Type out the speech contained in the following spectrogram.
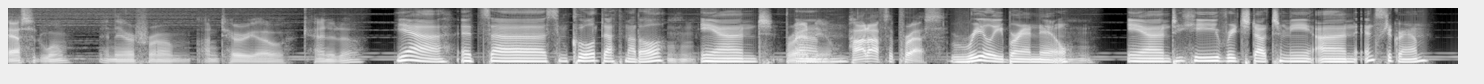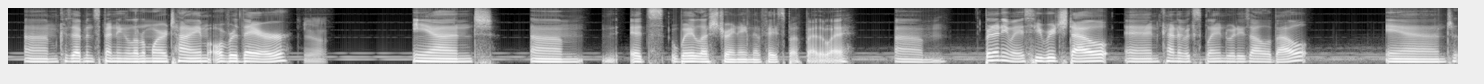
Acid Womb, and they are from Ontario, Canada. Yeah. It's uh, some cool death metal Mhm. and Brand um, new, hot off the press. Really brand new. Mhm. And he reached out to me on Instagram because I've been spending a little more time over there, Yeah. and um, it's way less draining than Facebook, by the way. Um, but anyways, he reached out and kind of explained what he's all about, and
